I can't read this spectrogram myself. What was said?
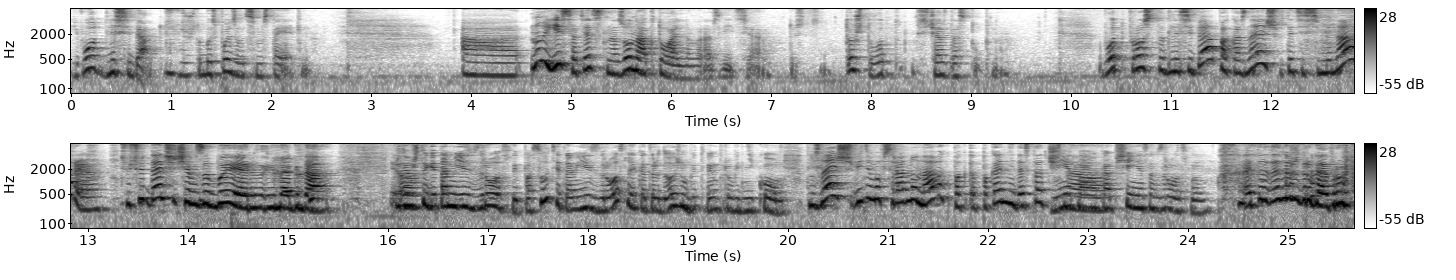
его для себя, есть, чтобы использовать самостоятельно. А, ну и есть, соответственно, зона актуального развития, то есть то, что вот сейчас доступно. Вот просто для себя, пока знаешь, вот эти семинары чуть-чуть дальше, чем ЗБР иногда. Потому что там есть взрослый. По сути, там есть взрослый, который должен быть твоим проводником. Ну, знаешь, видимо, все равно навык пока недостаточно... Нет навыка общения со взрослым. Это, это уже другая проблема.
